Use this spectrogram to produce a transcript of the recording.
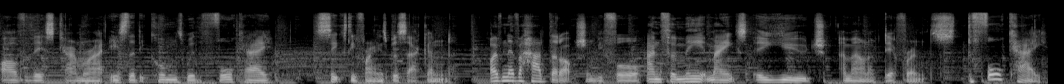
of this camera is that it comes with 4K 60 frames per second. I've never had that option before, and for me, it makes a huge amount of difference. The 4K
